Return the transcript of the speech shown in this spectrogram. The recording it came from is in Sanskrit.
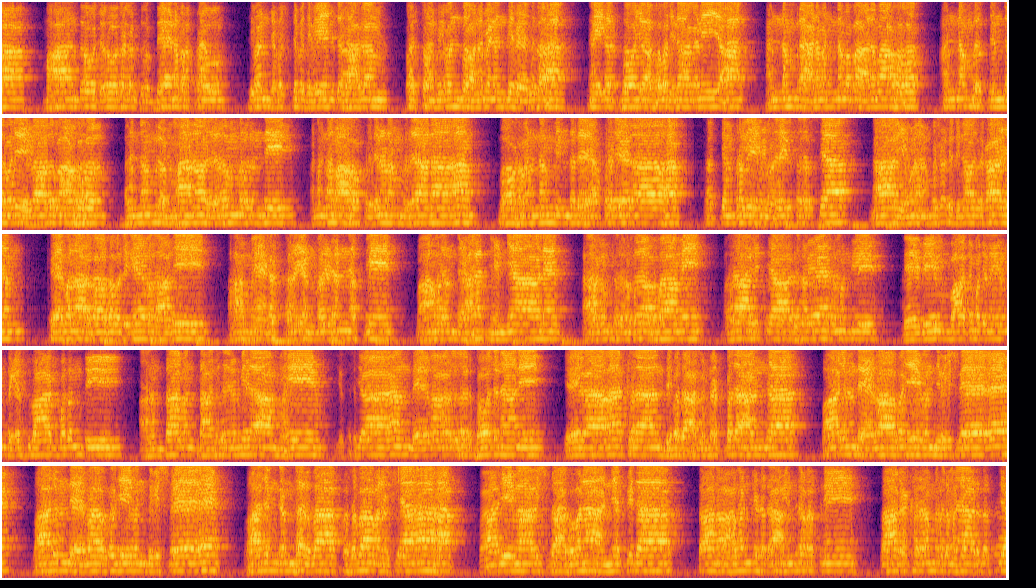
महान्तो चरोषकर्दुर्गेण पप्रौ। दिवम् च पुष्टपृथिवीम् च सागम्। पिबन्तो न विनन्ति वेदसः। नैतद्भोज भवति नागणीयः अन्नम् प्राणमन्नमपानमाहुः अन्नम् मृत्युञ्जमजेवादुमाहुः अन्नम् ब्रह्माणो जलम् वदन्ति अन्नमाहुः प्रजननम् प्रजानाम् मोघमन्नम् विन्दते अप्रचेताः सत्यम् प्रवीमि वधैत्सदस्य नार्यमनम् केवलाको भवति केवलादि अहम् मेघस्तनयन् वर्षन्नस्मि आगम् सदमुदा भवामि मदादित्यादिसमेतमन्ति देवीम् वाचमजनयन्त यद्वाग्वदन्ति अनन्तामन्तादिशनिर्मिताम् महीम् यस्याम् दिपदाकम् षट्पदाम् च। वाजम् देवापजीवन्ति विश्वे। वाजम् देवापजीवन्ति विश्वे। वाजम् गन्धर्वा प्रसवा मनुष्याः। वाजेमा विश्वा भुवनान्यर्पिता सा नाहवन्यषतामिन्द्रपत्नी वागक्षरम् प्रथमजातस्य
